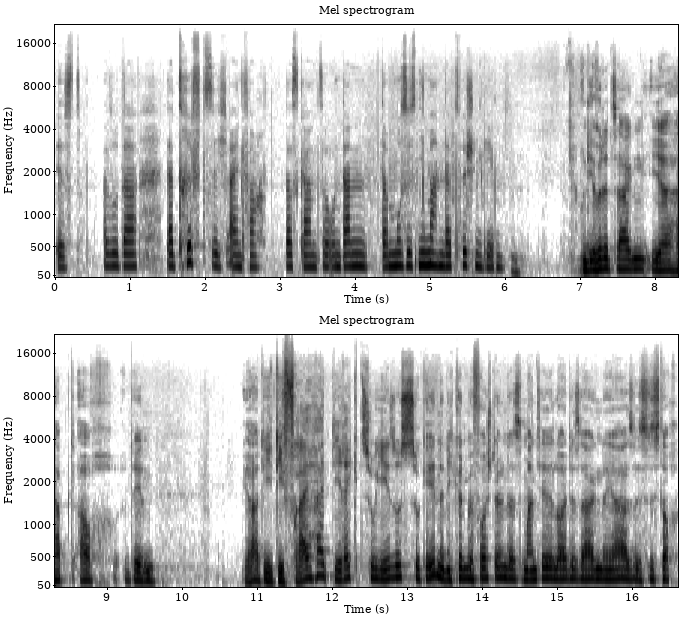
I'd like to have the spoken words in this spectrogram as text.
ist. Also da, da trifft sich einfach das Ganze und dann, dann muss es niemanden dazwischen geben. Mhm. Und ihr würdet sagen, ihr habt auch den, ja, die, die Freiheit, direkt zu Jesus zu gehen? Denn ich könnte mir vorstellen, dass manche Leute sagen, naja, also es ist doch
